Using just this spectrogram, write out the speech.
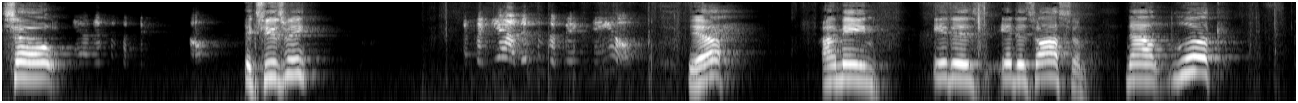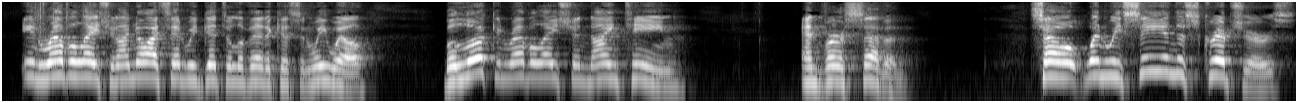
So, Yeah, this is a big deal. excuse me? I said, yeah, this is a big deal. Yeah. I mean, it is it is awesome. Now look in Revelation. I know I said we'd get to Leviticus and we will. But look in Revelation 19 and verse 7. So when we see in the scriptures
